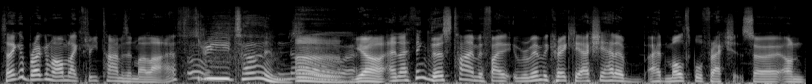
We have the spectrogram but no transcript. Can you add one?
so I think I've broken my arm like three times in my life. Three times. Uh, yeah, and I think this time, if I remember correctly, I actually had a I had multiple fractures. So on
